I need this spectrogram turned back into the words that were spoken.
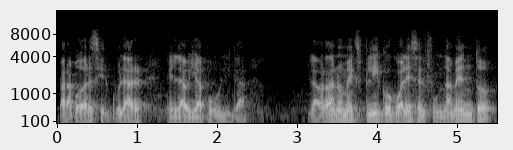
para poder circular en la vía pública. La verdad no me explico cuál es el fundamento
